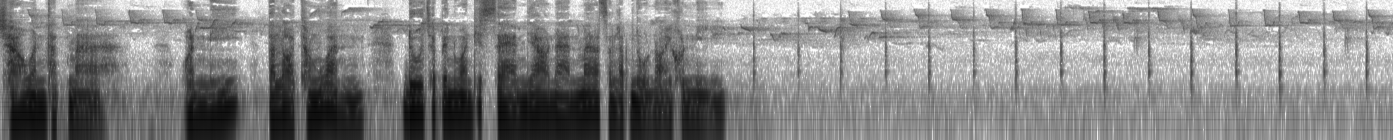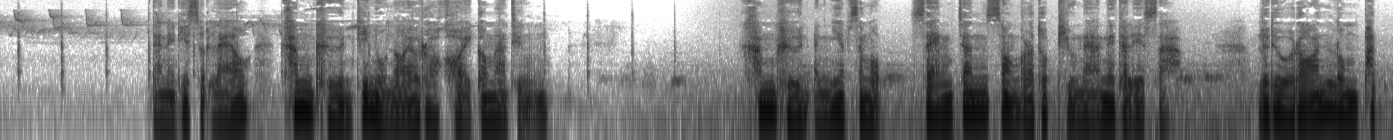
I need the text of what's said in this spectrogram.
เช้าวันถัดมา วันนี้ตลอดทั้งวันดูจะเป็นวันที่แสนยาวนานมากสำหรับหนูน้อยคนนี้ แต่ในที่สุดแล้วค่ำคืนที่หนูน้อยรอคอยก็มาถึง ค่ำคืนอันเงียบสงบ แสงจันทร์ส่องกระทบผิวน้ำในทะเลสาบฤดูร้อนลมพัดเ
